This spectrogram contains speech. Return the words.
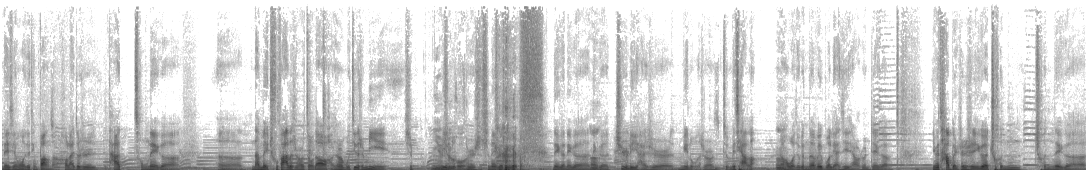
那节目我觉得挺棒的。后来就是他从那个呃南美出发的时候，走到好像我记得是密是秘鲁不是是是那个那个 那个那个那嗯个智利还是秘鲁的时候就没钱了，嗯。然后我就跟他微博联系一下，我说你这个，因为他本身是一个纯纯那个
